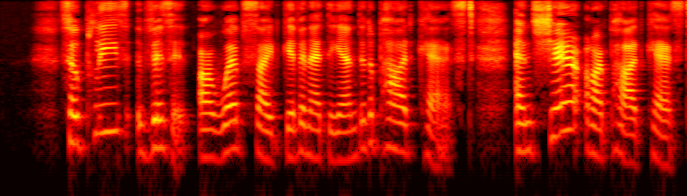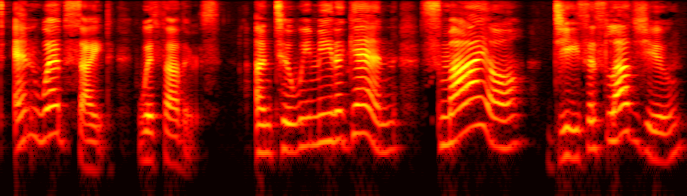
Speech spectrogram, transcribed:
So please visit our website given at the end of the podcast and share our podcast and website with others. Until we meet again, smile Jesus loves you.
